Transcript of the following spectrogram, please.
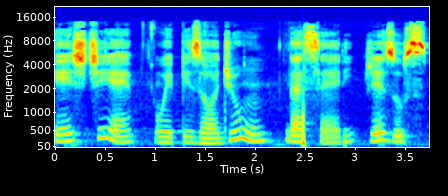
Este é o episódio 1 da série Jesus.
